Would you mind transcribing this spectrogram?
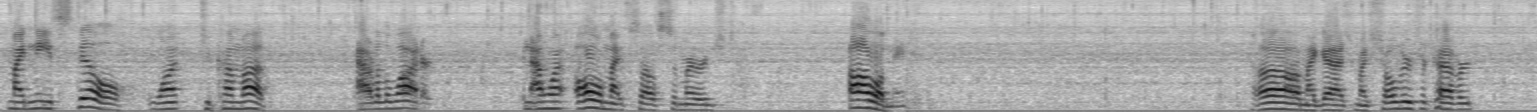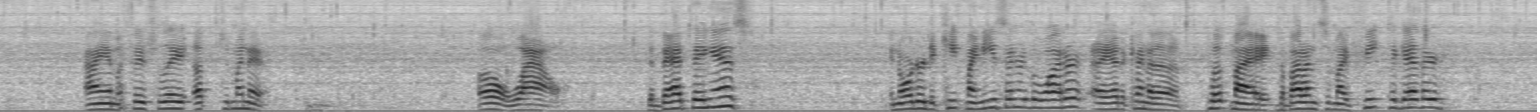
my knees still want to come up out of the water. And I want all of myself submerged. All of me. Oh my gosh, my shoulders are covered. I am officially up to my neck. Oh wow. The bad thing is, in order to keep my knees under the water, I had to kind of put my the bottoms of my feet together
